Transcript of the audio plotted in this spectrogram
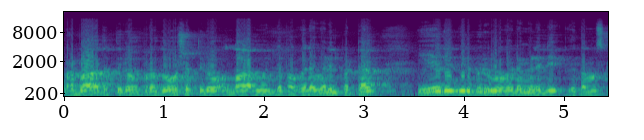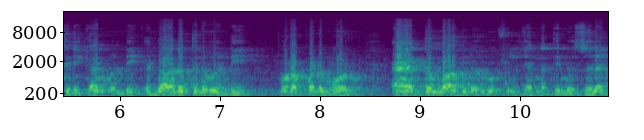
പ്രഭാതത്തിലോ പ്രദോഷത്തിലോ അള്ളാഹുവിന്റെ ഭവനങ്ങളിൽപ്പെട്ട ഏതെങ്കിലും ഒരു ഭവനങ്ങളിലേക്ക് നമസ്കരിക്കാൻ വേണ്ടി ഇബാദത്തിനു വേണ്ടി പുറപ്പെടുമ്പോൾ ആദ്ദുല്ലാഹു ലഹു ഫിൽ ജന്നത്തി നുസുലൻ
